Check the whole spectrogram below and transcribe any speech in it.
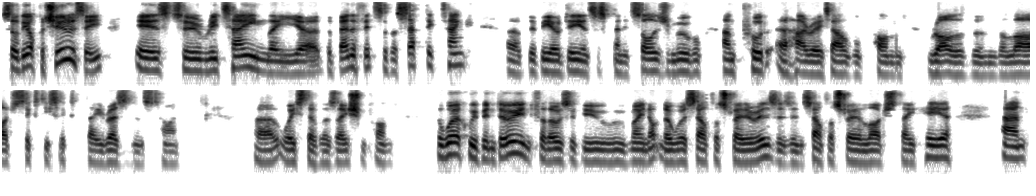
So the opportunity is to retain the, uh, the benefits of a septic tank the BOD and suspended solids removal and put a high rate algal pond rather than the large 66 day residence time uh, waste stabilization pond. The work we've been doing, for those of you who may not know where South Australia is, is in South Australia, large state here. And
